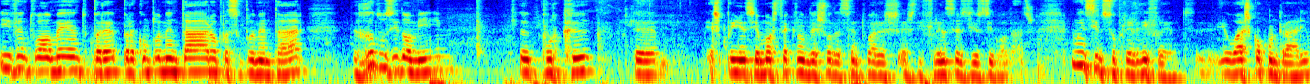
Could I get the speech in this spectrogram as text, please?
eventualmente, para, para complementar ou para suplementar, reduzido ao mínimo, porque a experiência mostra que não deixou de acentuar as, as, diferenças e as desigualdades. No ensino superior é diferente. Eu acho que, ao contrário,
